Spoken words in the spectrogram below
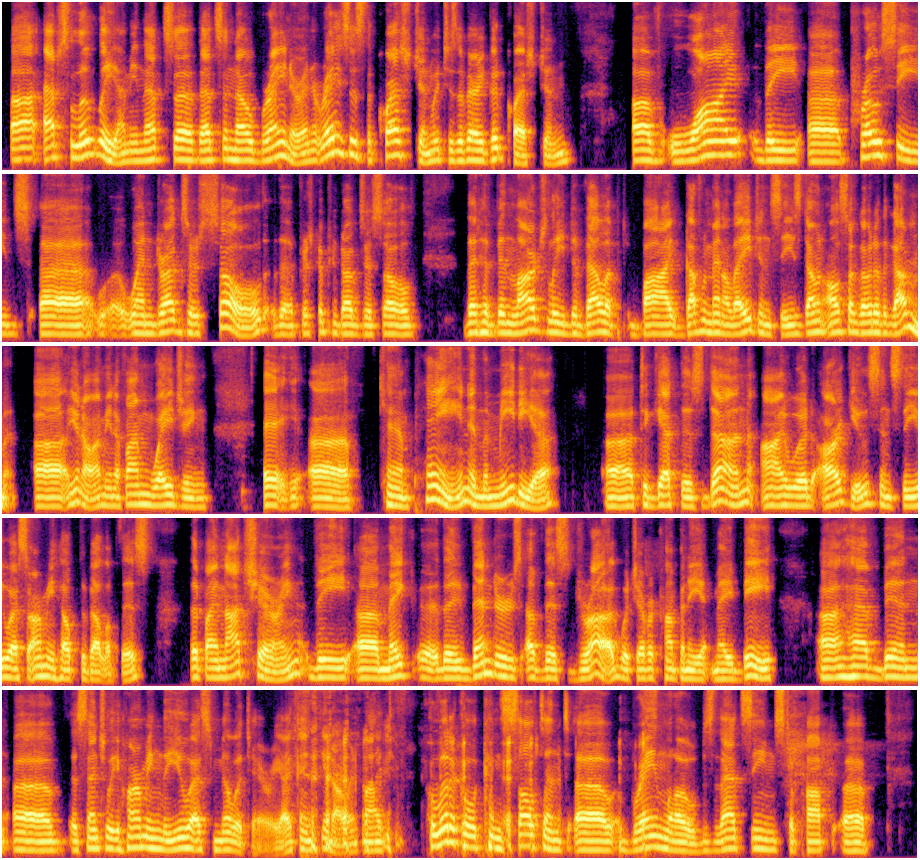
Uh, absolutely. I mean, that's a, that's a no brainer. And it raises the question, which is a very good question, of why the uh, proceeds uh, when drugs are sold, the prescription drugs are sold, that have been largely developed by governmental agencies don't also go to the government. Uh, you know, I mean, if I'm waging a uh, campaign in the media uh, to get this done, I would argue, since the U.S. Army helped develop this, that by not sharing the uh, make uh, the vendors of this drug, whichever company it may be, uh, have been essentially harming the U.S. military. I think you know in my political consultant uh, brain lobes, that seems to pop uh,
